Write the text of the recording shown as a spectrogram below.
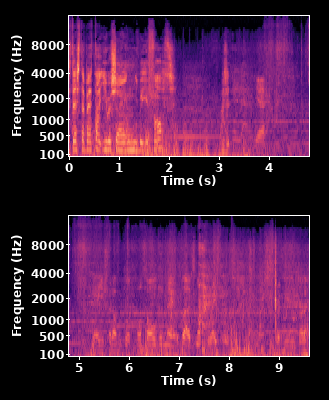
Is this the bit that you were saying with your foot? Is it? Yeah. Yeah, you should have a good foothold in there. Well, it's not great, but it's, it's nice and grippy in this weather.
